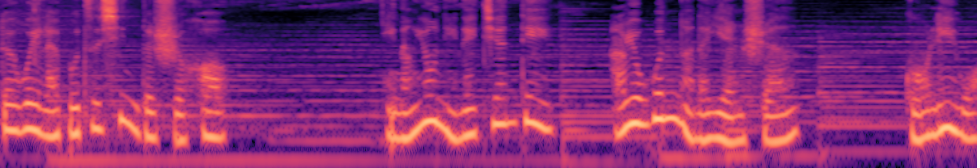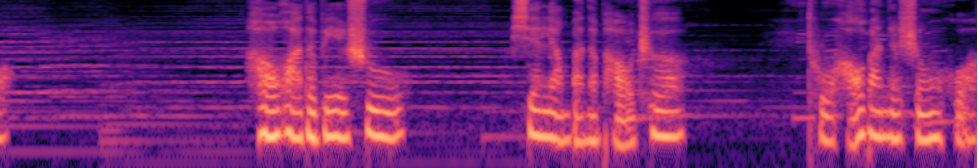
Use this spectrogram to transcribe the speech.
对未来不自信的时候，你能用你那坚定而又温暖的眼神鼓励我。豪华的别墅，限量版的跑车，土豪般的生活，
